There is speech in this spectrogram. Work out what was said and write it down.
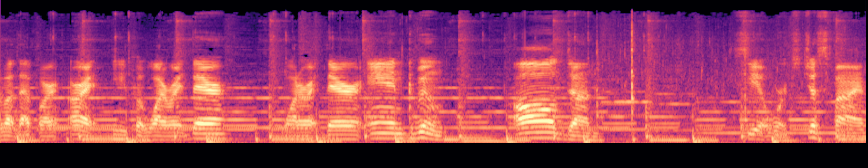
about that part. Alright, you need to put water right there, water right there, and kaboom. All done. See, it works just fine.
